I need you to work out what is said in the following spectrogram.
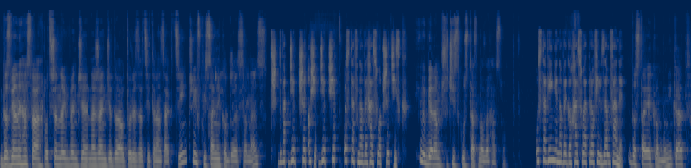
Do zmiany hasła potrzebne mi będzie narzędzie do autoryzacji transakcji, czyli wpisanie kodu SMS. 3, 2, 9, 6, 8, 9, 7. Ustaw nowe hasło przycisk. I wybieram przycisk ustaw nowe hasło. Ustawienie nowego hasła profil zaufany. Dostaję komunikat.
